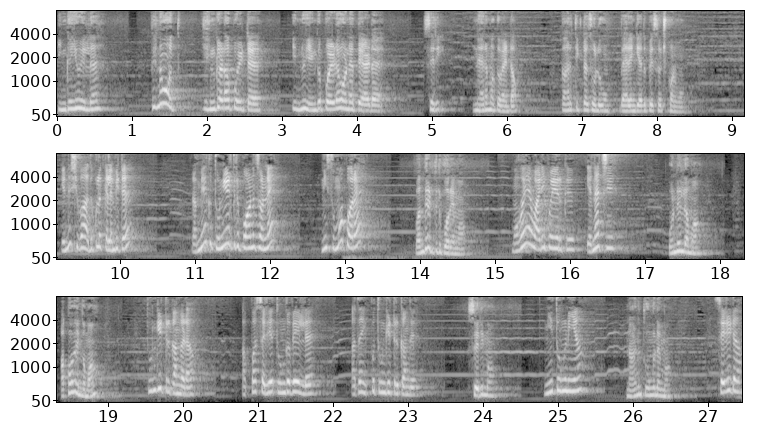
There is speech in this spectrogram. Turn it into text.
இங்கேயும் இல்ல. வினோத் எங்கடா போயிட்ட? இன்னும் எங்க போயிட உன்னை தேட? சரி நேரமாக்க வேண்டாம். கார்த்திக்ட சொல்லுவோம் வேற எங்கேயாவது போய் சர்ச் பண்ணுவோம். என்ன சிவா அதுக்குள்ள கிளம்பிட்ட? ரம்யாக்கு துணி எடுத்துட்டு போன்னு சொன்னேன். நீ சும்மா போற? வந்து எடுத்துட்டு போறேம்மா. முகம் ஏன் வாடி போயிருக்கு. என்னாச்சு? ஒன்றும் இல்லைம்மா. அப்பா எங்கம்மா? தூங்கிட்டு இருக்காங்கடா. அப்பா சரியா தூங்கவே இல்லை. அதான் இப்போ தூங்கிட்டு இருக்காங்க. சரிம்மா. நீ தூங்குனியா? நானும் தூங்குனேம்மா. சரிடா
